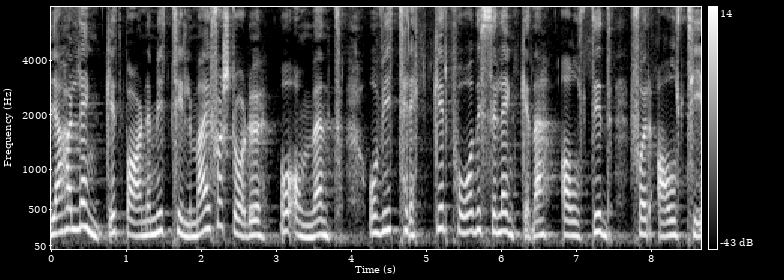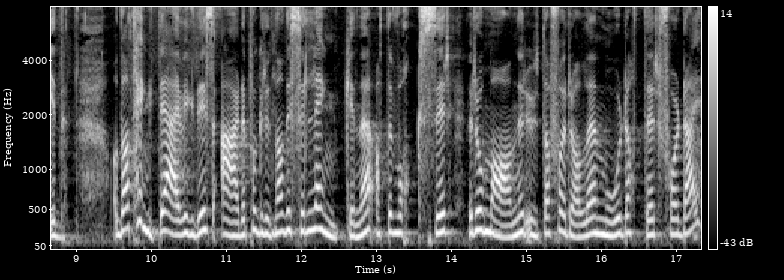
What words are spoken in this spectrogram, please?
jeg har lenket barnet mitt til meg, forstår du, og omvendt. Og vi trekker på disse lenkene alltid, for all tid. Og da tenkte jeg, Vigdis, er det pga. disse lenkene at det vokser romaner ut av forholdet mor-datter for deg?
